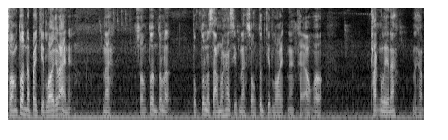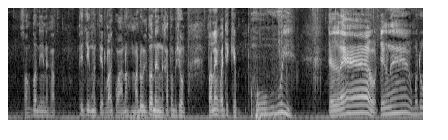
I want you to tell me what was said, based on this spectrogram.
สองต้นเอาไป700ก็ได้เนี่ยนะสองต้นต้นละตกต้นละ350นะสองต้น700นะใครเอาก็ทักมาเลยนะนะครับสองต้นนี้นะครับ ที่จริงมันเจ็ดร้อยกว่าเนาะมาดูอีกต้นหนึ่งนะครับท่านผู้ชม ตอนแรกว่าจะเก็บโอ้ยเจอแล้วเจอแล้วมาดู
